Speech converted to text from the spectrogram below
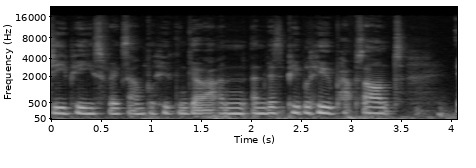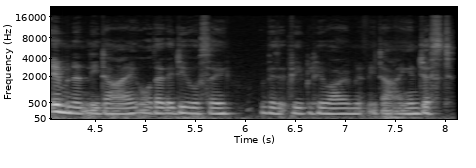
GPs, for example, who can go out and, and visit people who perhaps aren't imminently dying, although they do also visit people who are imminently dying and just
